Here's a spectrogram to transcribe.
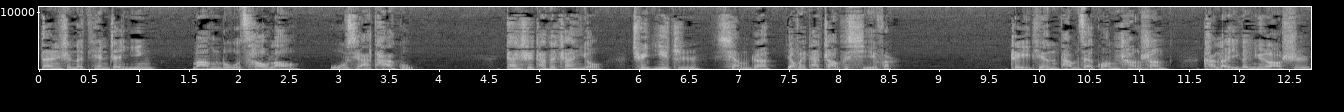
单身的田震英忙碌操劳，无暇他顾，但是他的战友。却一直想着要为他找个媳妇儿。这一天，他们在广场上看到一个女老师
